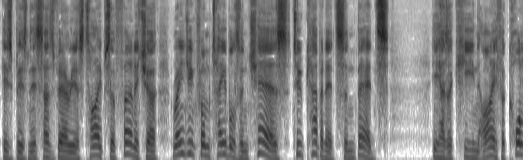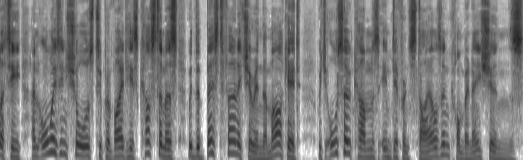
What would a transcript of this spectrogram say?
His business has various types of furniture ranging from tables and chairs to cabinets and beds. He has a keen eye for quality and always ensures to provide his customers with the best furniture in the market, which also comes in different styles and combinations.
